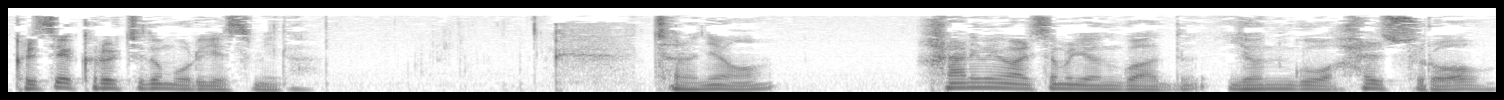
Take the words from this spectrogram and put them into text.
글쎄 그럴지도 모르겠습니다. 저는요, 하나님의 말씀을 연구할수록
